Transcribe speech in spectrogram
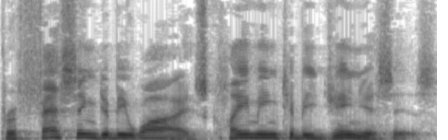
professing to be wise, claiming to be geniuses,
